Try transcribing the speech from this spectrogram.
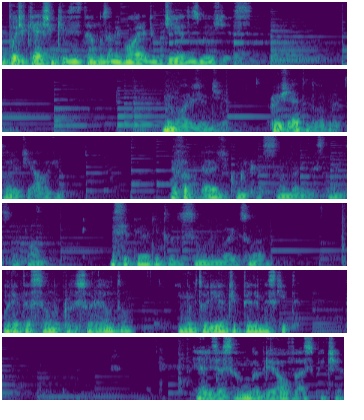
o podcast em que visitamos a memória de um dia dos meus dias. Memórias de um Dia, projeto do Laboratório de Áudio da Faculdade de Comunicação da Universidade de São Paulo, disciplina de Introdução à Linguagem Sonora orientação do professor Elton e monitoria de Pedro Mesquita. Realização Gabriel Vaz Petit.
